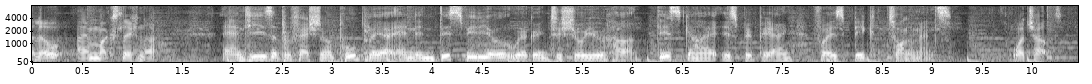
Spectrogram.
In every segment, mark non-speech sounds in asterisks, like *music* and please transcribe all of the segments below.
Hello, I'm Max Lechner. And he's a professional pool player. And in this video, we're going to show you how this guy is preparing for his big tournaments. Watch out.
